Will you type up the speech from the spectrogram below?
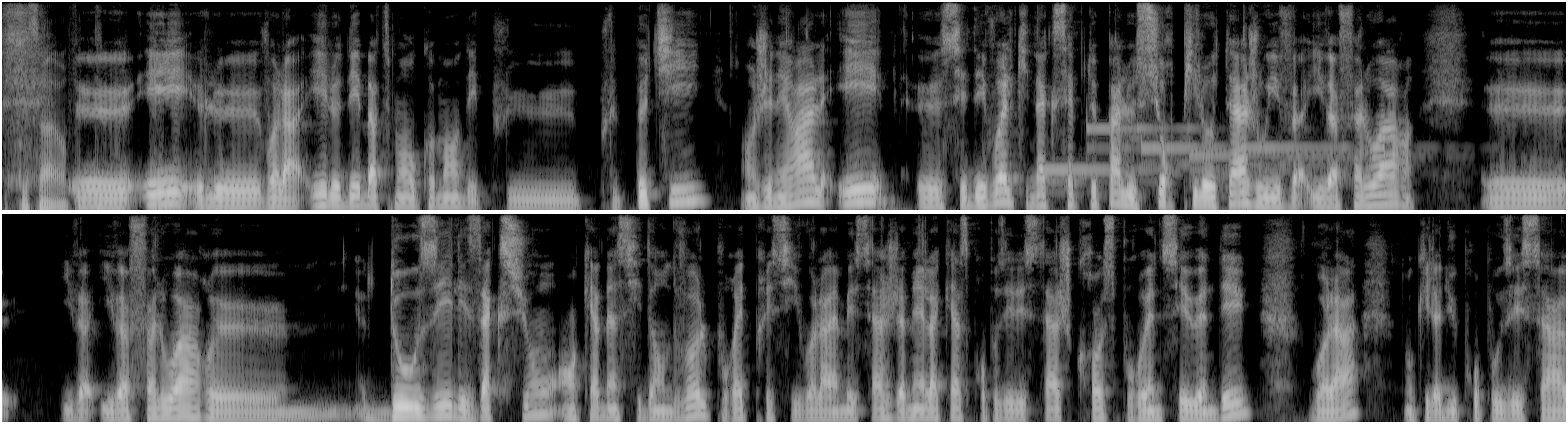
c'est ça. En fait. et le voilà, et le débattement aux commandes est plus plus petit en général, et euh, c'est des voiles qui n'acceptent pas le surpilotage où il va, il va falloir, euh, il va, il va falloir euh, doser les actions en cas d'incident de vol pour être précis. Voilà un message. Damien Lacasse proposait des stages cross pour ENC, END. Voilà. Donc il a dû proposer ça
